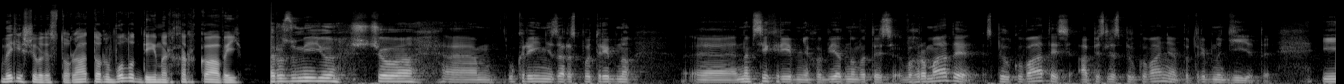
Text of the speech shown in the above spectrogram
вирішив ресторатор Володимир Харкавий. Розумію, що е, Україні зараз потрібно на всіх рівнях об'єднуватись в громади, спілкуватись, а після спілкування потрібно діяти. І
